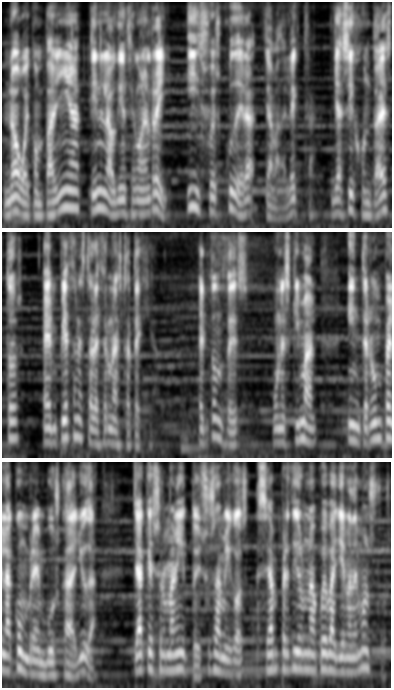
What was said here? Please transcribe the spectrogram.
Nowa y compañía tienen la audiencia con el rey y su escudera llamada Electra, y así junto a estos empiezan a establecer una estrategia. Entonces, un esquimal interrumpe en la cumbre en busca de ayuda, ya que su hermanito y sus amigos se han perdido en una cueva llena de monstruos,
